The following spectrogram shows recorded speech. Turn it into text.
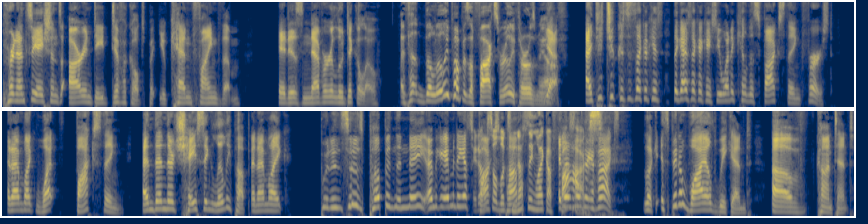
Pronunciations are indeed difficult, but you can find them. It is never Ludicolo. The, the Lillipup as a fox really throws me Yeah. off. I did too, because it's like, okay, the guy's like, okay, so you want to kill this fox thing first. And I'm like, what fox thing? And then they're chasing Lillipup, and I'm like, but it says pup in the name. I mean, I mean, I guess It fox also looks pups. nothing like a fox. It doesn't look like a fox. Look, it's been a wild weekend of content.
